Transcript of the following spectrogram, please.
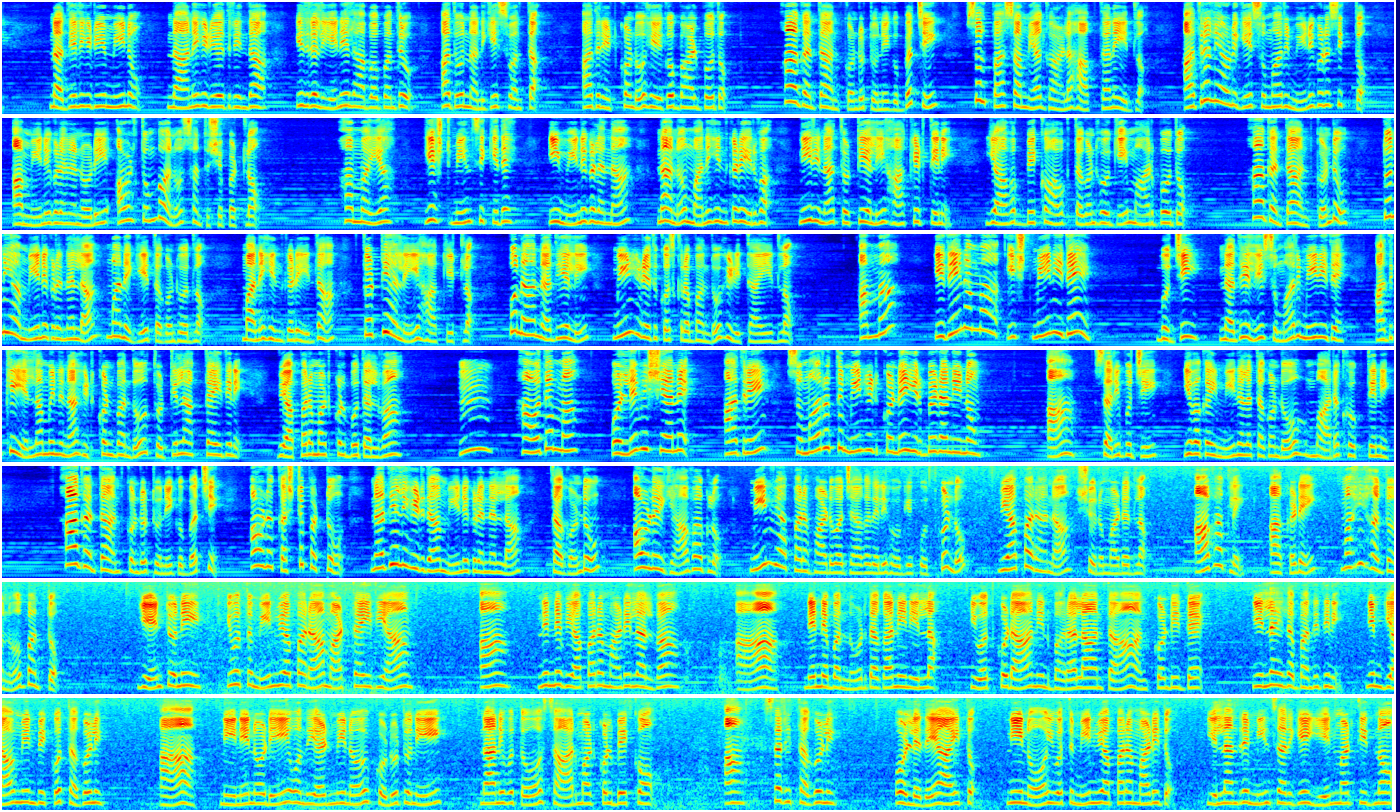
ನದಿಯಲ್ಲಿ ಹಿಡಿಯೋ ಮೀನು ನಾನೇ ಹಿಡಿಯೋದ್ರಿಂದ ಇದರಲ್ಲಿ ಏನೇ ಲಾಭ ಬಂದ್ರು ಅದು ನನಗೆ ಸ್ವಂತ. ಅದನ್ನ ಇಟ್ಕೊಂಡು ಹೇಗೋ ಬಾಳ್ಬೋದು. ಹಾಗಂತ ಅಂದ್ಕೊಂಡು ಟೊನಿಗೂ ಬಚ್ಚಿ ಸ್ವಲ್ಪ ಸಮಯ ಗಾಳ ಹಾಕ್ತಾನೆ ಇದ್ಲು. ಅದರಲ್ಲಿ ಅವಳಿಗೆ ಸುಮಾರು ಮೀನುಗಳು ಸಿಕ್ತು. ಆ ಮೀನುಗಳನ್ನ ನೋಡಿ ಅವಳು ತುಂಬಾನು ಸಂತೋಷಪಟ್ಲು. ಅಮ್ಮಯ್ಯ, ಎಷ್ಟು ಮೀನು ಸಿಕ್ಕಿದೆ? ಈ ಮೀನುಗಳನ್ನ ನಾನು ಮನೆ ಹಿಂದ್ಗಡೆ ಇರುವ ನೀರಿನ ತೊಟ್ಟಿಯಲ್ಲಿ ಹಾಕಿಡ್ತೀನಿ. ಯಾವಾಗ ಬೇಕೋ ಅವಾಗ ತಗೊಂಡು ಹೋಗಿ ಮಾರ್ಬೋದು. ಹಾಗಂತ ಅಂದ್ಕೊಂಡು ಟುನಿ ಆ ಮೀನುಗಳನ್ನೆಲ್ಲ ಮನೆಗೆ ತಗೊಂಡು ಹೋದ್ಲು. ಮನೆ ಹಿಂದ್ಗಡೆ ಇದ್ದ ತೊಟ್ಟಿಯಲ್ಲಿ ಹಾಕಿಟ್ಲು. ಪುನಃ ನದಿಯಲ್ಲಿ ಮೀನು ಹಿಡಿಯೋದಕ್ಕೋಸ್ಕರ ಬಂದು ಹಿಡಿತಾ ಇದ್ಲು. ಅಮ್ಮ, ಇದೇನಮ್ಮ? ಇಷ್ಟ್ ಮೀನಿದೆ? ಬುಜ್ಜಿ, ನದಿಯಲ್ಲಿ ಸುಮಾರು ಮೀನಿದೆ. ಅದಕ್ಕೆ ಎಲ್ಲ ಮೀನನ್ನ ಹಿಡ್ಕೊಂಡು ಬಂದು ತೊಟ್ಟಿಲ ಹಾಕ್ತಾ ಇದ್ದೀನಿ. ವ್ಯಾಪಾರ ಮಾಡ್ಕೊಳ್ಬೋದಲ್ವಾ? ಹ್ಮ್, ಹೌದಮ್ಮ. ಒಳ್ಳೆ ವಿಷಯನೇ. ಆದ್ರೆ ಸುಮಾರು ಹೊತ್ತು ಮೀನ್ ಹಿಡ್ಕೊಂಡೇ ಇರ್ಬೇಡ ನೀನು. ಆ, ಸರಿ ಬುಜ್ಜಿ. ಇವಾಗ ಈ ಮೀನೆಲ್ಲ ತಗೊಂಡು ಮಾರಕ್ ಹೋಗ್ತೀನಿ. ಹಾಗಂತ ಅಂದ್ಕೊಂಡು ಟೊನಿಗೂ ಬಚ್ಚಿ ಅವಳು ಕಷ್ಟಪಟ್ಟು ನದಿಯಲ್ಲಿ ಹಿಡಿದ ಮೀನುಗಳನ್ನೆಲ್ಲ ತಗೊಂಡು ಅವಳು ಯಾವಾಗ್ಲೂ ಮೀನ್ ವ್ಯಾಪಾರ ಮಾಡುವ ಜಾಗದಲ್ಲಿ ಹೋಗಿ ಕೂತ್ಕೊಂಡು ವ್ಯಾಪಾರನ ಶುರು ಮಾಡಿದ್ಲು. ಆವಾಗ್ಲೇ ಆ ಕಡೆ ಮಹಿ ಹದ್ದೋನು ಬಂತು. ಏನ್ ಟೋನಿ, ಇವತ್ತು ಮೀನ್ ವ್ಯಾಪಾರ ಮಾಡ್ತಾ ಇದೀಯಾ? ಆ, ನಿನ್ನೆ ವ್ಯಾಪಾರ ಮಾಡಿಲ್ಲ ಅಲ್ವಾ? ಆ, ನಿನ್ನೆ ಬಂದು ನೋಡಿದಾಗ ನೀನಿಲ್ಲ. ಇವತ್ತು ಕೂಡ ನೀನು ಬರಲ್ಲ ಅಂತ ಅಂದ್ಕೊಂಡಿದ್ದೆ ಇಲ್ಲ ಇಲ್ಲ, ಬಂದಿದ್ದೀನಿ. ನಿಮ್ಗೆ ಯಾವ ಮೀನು ಬೇಕೋ ತಗೊಳ್ಳಿ. ಆ, ನೀನೇ ನೋಡಿ ಒಂದು ಎರಡು ಮೀನು ಕೊಡು ಟೋನಿ. ನಾನಿವತ್ತು ಸಾರು ಮಾಡ್ಕೊಳ್ಬೇಕು. ಆ ಸರಿ ತಗೊಳ್ಳಿ. ಒಳ್ಳೆಯದೇ ಆಯಿತು. ನೀನು ಇವತ್ತು ಮೀನು ವ್ಯಾಪಾರ ಮಾಡಿದ್ದು. ಇಲ್ಲಾಂದರೆ ಮೀನು ಸಾರಿಗೆ ಏನು ಮಾಡ್ತಿದ್ನೋ?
